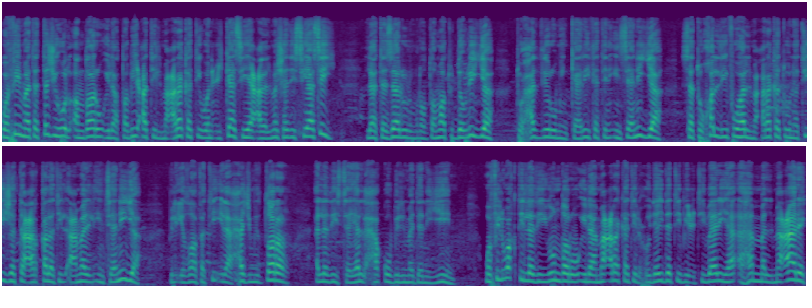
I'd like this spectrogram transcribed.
وفيما تتجه الأنظار إلى طبيعة المعركة وانعكاسها على المشهد السياسي. لا تزال المنظمات الدولية تحذر من كارثة إنسانية ستخلفها المعركة نتيجة عرقلة الأعمال الإنسانية بالإضافة إلى حجم الضرر الذي سيلحق بالمدنيين. وفي الوقت الذي ينظر إلى معركة الحديدة باعتبارها أهم المعارك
